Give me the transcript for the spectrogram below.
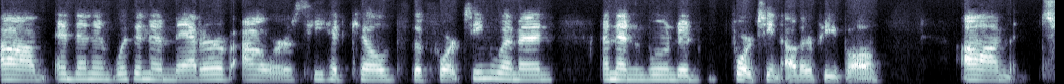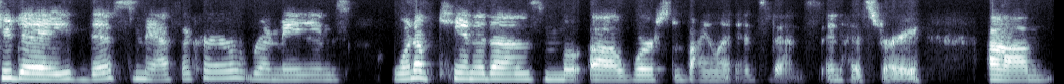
Um, and then in, within a matter of hours, he had killed the 14 women and then wounded 14 other people. Um, today, this massacre remains one of Canada's uh, worst violent incidents in history. Um,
